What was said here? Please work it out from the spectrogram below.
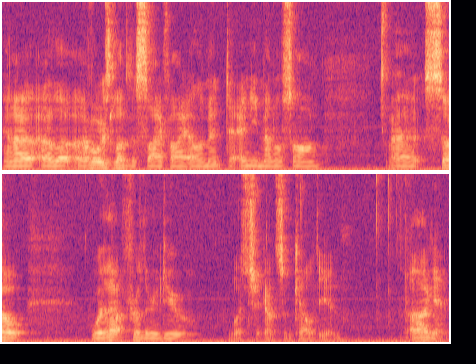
and I, I I've always loved the sci-fi element to any metal song. Uh, so, without further ado, let's check out some Keldian again.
